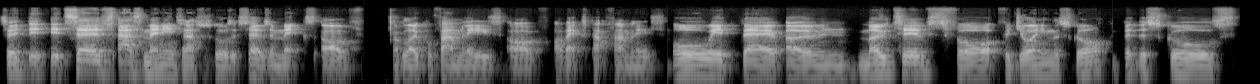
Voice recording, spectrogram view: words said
So it, it, it serves as many international schools. It serves a mix of of local families of of expat families all with their own motives for for joining the school. But the school's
